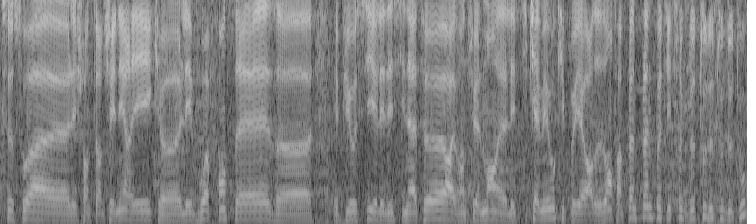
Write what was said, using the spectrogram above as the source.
que ce soit les chanteurs de générique, euh, les voix françaises, et puis aussi les dessinateurs, éventuellement les petits caméos qu'il peut y avoir dedans, enfin plein, plein de petits trucs de tout, de tout, de tout.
